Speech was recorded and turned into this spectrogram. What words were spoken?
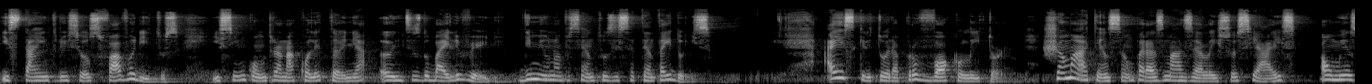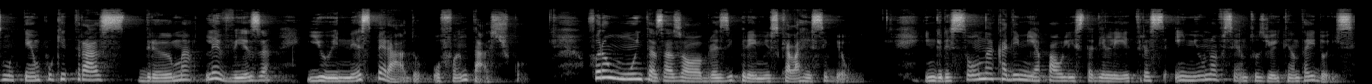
está entre os seus favoritos e se encontra na coletânea Antes do Baile Verde, de 1972. A escritora provoca o leitor, chama a atenção para as mazelas sociais, ao mesmo tempo que traz drama, leveza e o inesperado, o fantástico. Foram muitas as obras e prêmios que ela recebeu. Ingressou na Academia Paulista de Letras em 1982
